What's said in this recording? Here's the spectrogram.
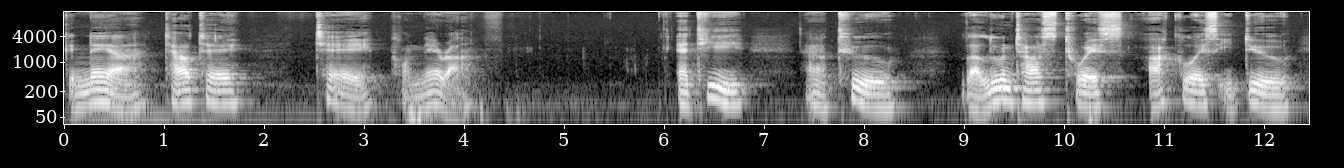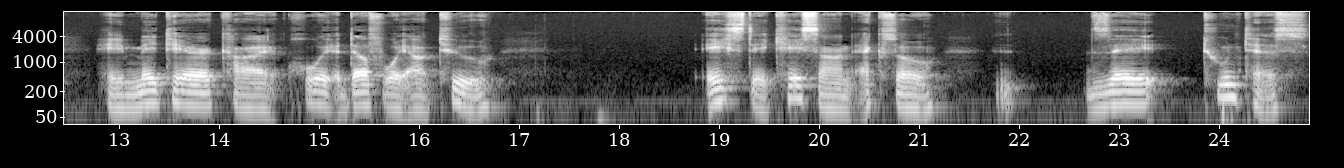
genea taute te ponera et ti uh, tu la luntas tois aclois idu he meter kai hoi adelphoi out tu. Este kesan exo ze tuntes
